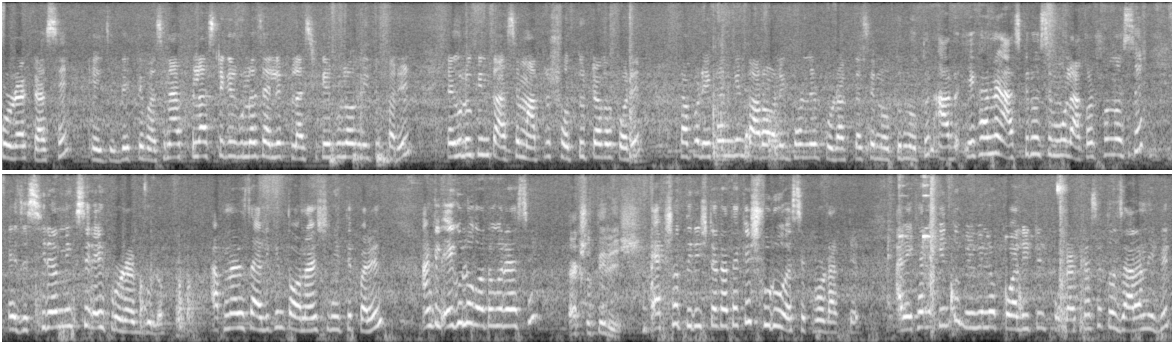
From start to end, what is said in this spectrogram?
প্রোডাক্ট আছে। এই যে দেখতে পাচ্ছেন আর প্লাস্টিকেরগুলো চাইলে প্লাস্টিকেরগুলোও নিতে পারেন। এগুলো কিন্তু আছে মাত্র সত্তর টাকা করে। তারপর এখানে কিন্তু আরও অনেক ধরনের প্রোডাক্ট আছে নতুন নতুন। আর এখানে আজকের হচ্ছে মূল আকর্ষণ হচ্ছে এই যে সিরামিক্সের এই প্রোডাক্টগুলো আপনারা চাইলে কিন্তু অনায়াসে নিতে পারেন। আঙ্কেল এগুলো কত করে আছে? একশো তিরিশ। একশো তিরিশ টাকা থেকে শুরু আছে প্রোডাক্টের আর এখানে কিন্তু বিভিন্ন কোয়ালিটির প্রোডাক্ট আছে তো যারা নেবেন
